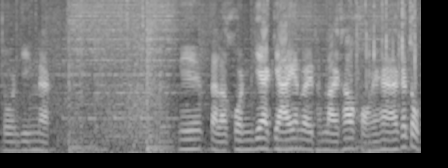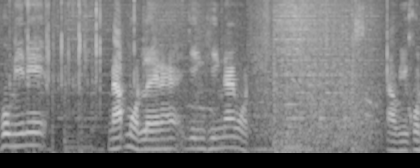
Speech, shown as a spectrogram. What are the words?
โดนยิงหนัก นี่แต่ละคนแยกย้ายกันไปทำลายข้าวของนะฮะ กระจกพวกนี้นี่นับหมดเลยนะฮะ ยิงทิ้งได้หมด เอามีคน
